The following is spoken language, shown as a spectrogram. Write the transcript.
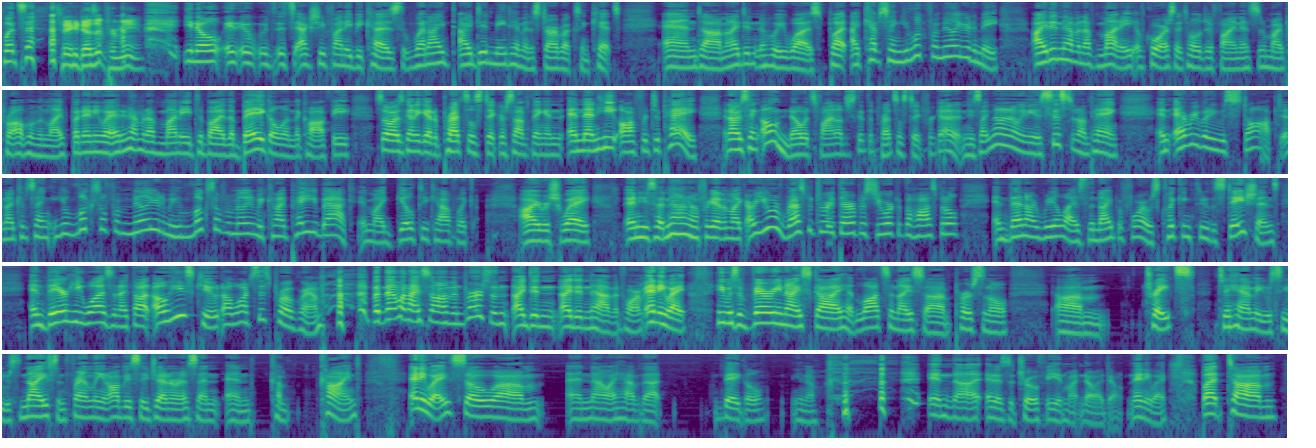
What's that? So he does it for me. you know, it, it, it's actually funny because when I I did meet him in a Starbucks in Kits, and um, and I didn't know who he was, but I kept saying, "You look familiar to me." I didn't have enough money. Of course, I told you finances are my problem in life. But anyway, I didn't have enough money to buy the bagel and the coffee, so I was going to get a pretzel stick or something. And and then he offered to pay, and I was saying, "Oh no, it's fine. I'll just get the pretzel stick. Forget it." And he's like, "No, no, no. We need assistant on paying." And everybody was stopped, and I kept saying, "You look so familiar to me. You look so familiar to me. Can I pay you back?" In my guilty Catholic Irish way. And he said, No, no, forget it. I'm like, Are you a respiratory therapist? Do you work at the hospital? And then I realized the night before I was clicking through the stations, and there he was. And I thought, Oh, he's cute. I'll watch this program. but then when I saw him in person, I didn't, I didn't have it for him. Anyway, he was a very nice guy, had lots of nice uh, personal um, traits to him. He was, he was nice and friendly and obviously generous and, and com- kind. Anyway, so, um, and now I have that bagel, you know. in uh, and as a trophy in my no I don't. Anyway but um,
